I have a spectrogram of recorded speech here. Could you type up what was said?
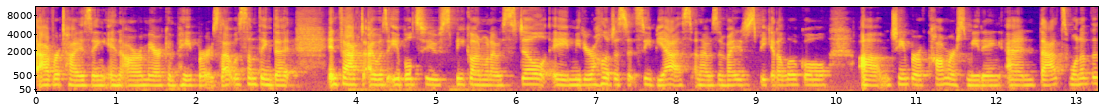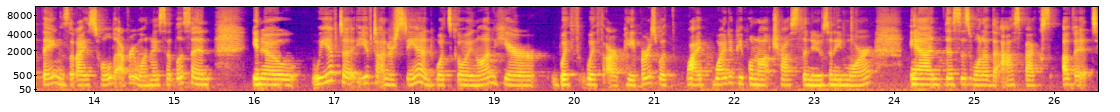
advertising in our American papers. That was something that, in fact, I was able to speak on when I was still a meteorologist at CBS, and I was invited to speak at a local um, Chamber of Commerce meeting. And that's one of the things that I told everyone. I said, "Listen, you know, we have to you have to understand what's going on here with with our papers with why why do people not trust the news anymore and this is one of the aspects of it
